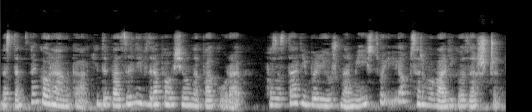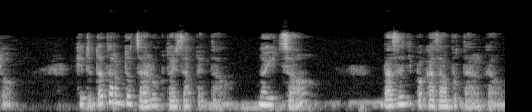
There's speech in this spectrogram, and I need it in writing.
Następnego ranka, kiedy Bazylii wdrapał się na pagórek, pozostali byli już na miejscu i obserwowali go ze szczytu. Kiedy dotarł do celu, ktoś zapytał: No i co? Bazylii pokazał butelkę.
